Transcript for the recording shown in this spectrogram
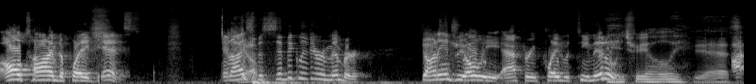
all time to play against. And I Yep. specifically remember John Andreoli after he played with Team Italy. Andreoli. Yes. I,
